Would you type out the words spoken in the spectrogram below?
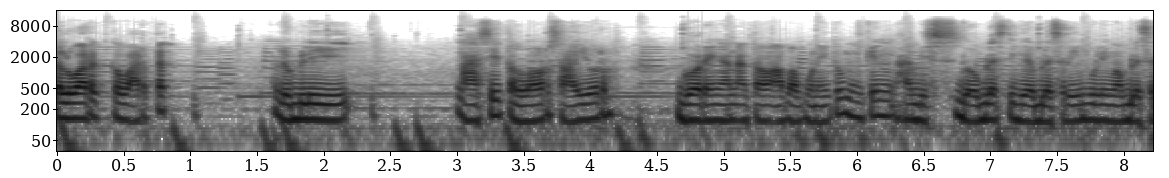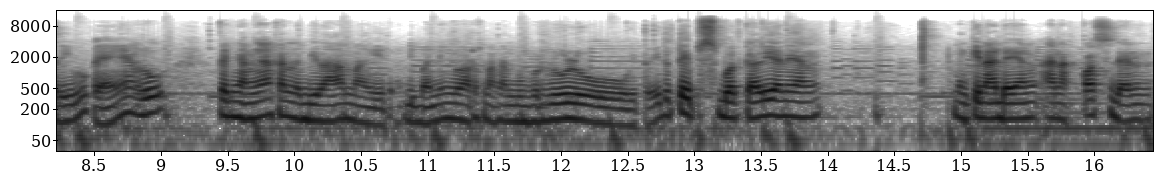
keluar ke warteg lu beli nasi telur sayur gorengan atau apa pun itu mungkin habis 12 13 ribu 15 ribu kayaknya lu kenyangnya akan lebih lama gitu. Dibanding lu harus makan bubur dulu gitu. Itu tips buat kalian yang mungkin ada yang anak kos dan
